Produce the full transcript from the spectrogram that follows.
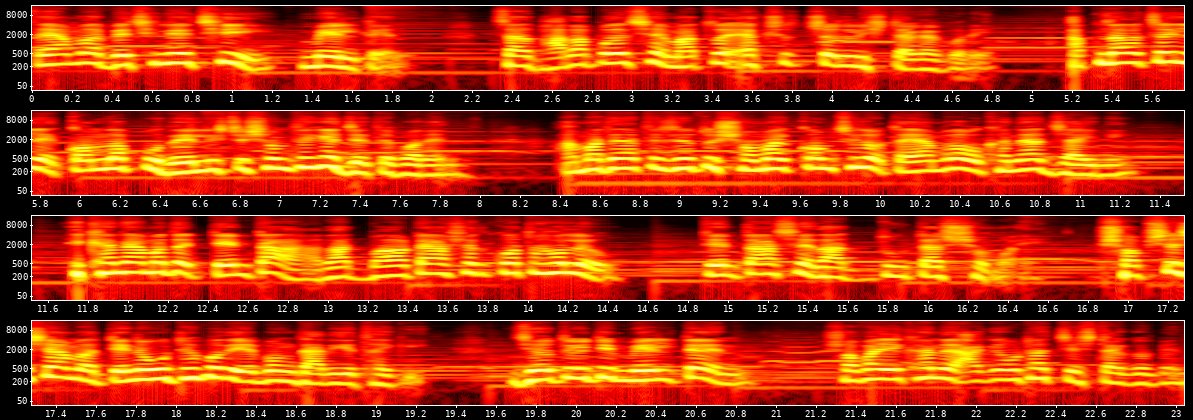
তাই আমরা বেছে নিয়েছি মেল ট্রেন যার ভাড়া পড়েছে মাত্র একশো চল্লিশ টাকা করে। আপনারা চাইলে কমলাপুর রেল স্টেশন থেকে যেতে পারেন। আমাদের হাতে যেহেতু সময় কম ছিল, তাই আমরা ওখানে আর যাইনি। এখানে আমাদের ট্রেনটা রাত বারোটায় আসার কথা হলেও ট্রেনটা আসে রাত দুটার সময়। সবশেষে আমরা ট্রেনে উঠে পড়ি এবং দাঁড়িয়ে থাকি। যেহেতু এটি মেল ট্রেন সবাই এখানে আগে ওঠার চেষ্টা করবেন,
